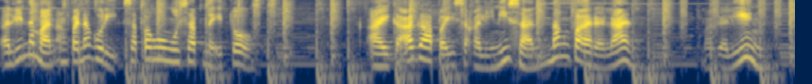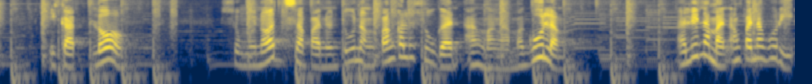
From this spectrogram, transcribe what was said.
Alin naman ang panaguri sa pangungusap na ito? Ay kaagapay sa kalinisan ng paaralan. Magaling! Ikatlo, sumunod sa panuntunang pangkalusugan ang mga magulang. Alin naman ang panaguri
